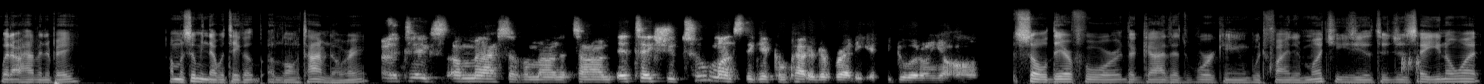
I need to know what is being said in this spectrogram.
without having to pay. I'm assuming that would take a, a long time though, right? It takes a massive amount of time. It takes you two months to get competitive ready if you do it on your own. So therefore, the guy that's working would find it much easier to just say, you know what,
